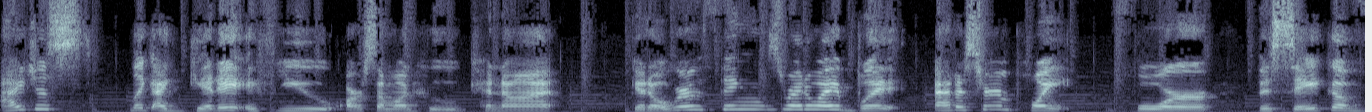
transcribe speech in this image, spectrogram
I just like I get it if you are someone who cannot get over things right away, but at a certain point for the sake of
